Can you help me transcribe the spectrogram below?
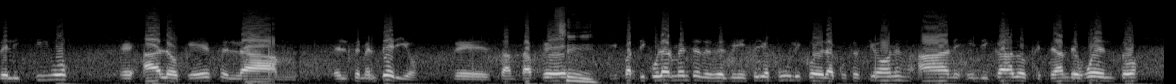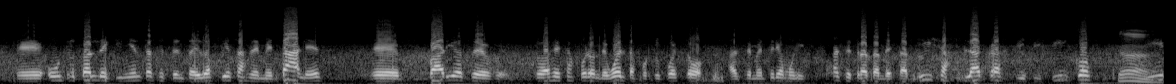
delictivos a lo que es la, el cementerio de Santa Fe y particularmente desde el Ministerio Público de la Acusación han indicado que se han devuelto un total de 572 piezas de metales, varios Todas estas fueron devueltas, por supuesto, al cementerio municipal. Se tratan de estatuillas, placas, crucifijos y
